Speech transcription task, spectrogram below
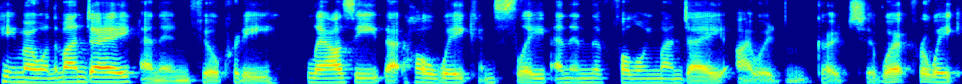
chemo on the Monday and then feel pretty lousy that whole week and sleep. And then the following Monday, I would go to work for a week.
